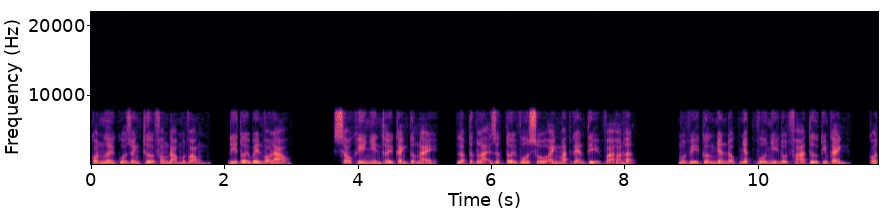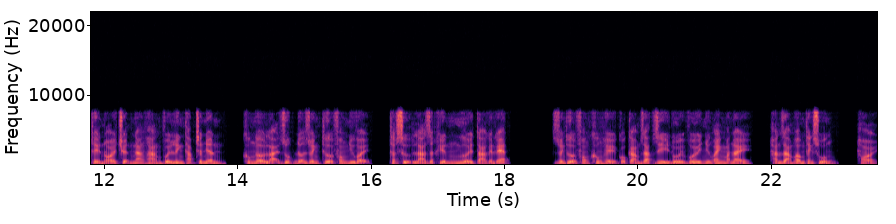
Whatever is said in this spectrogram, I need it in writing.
Con ngươi của doanh thừa phong đảo một vòng, đi tới bên võ lão. Sau khi nhìn thấy cảnh tượng này, lập tức lại rước tới vô số ánh mắt ghen tị và oán hận. Một vị cường nhân độc nhất vô nhị đột phá tử kim cảnh, có thể nói chuyện ngang hàng với linh tháp chân nhân, không ngờ lại giúp đỡ doanh thừa phong như vậy, thật sự là rất khiến người ta ghen ghét. Doanh thừa phong không hề có cảm giác gì đối với những ánh mắt này, hắn giảm âm thanh xuống, hỏi.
